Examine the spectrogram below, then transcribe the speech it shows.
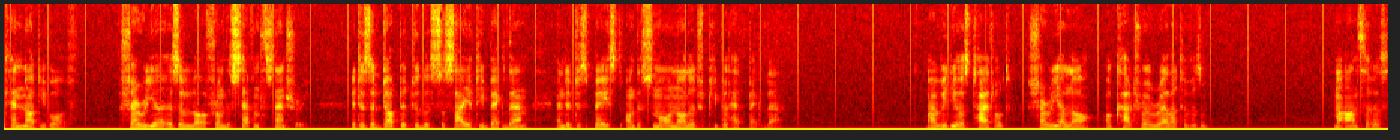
cannot evolve. Sharia is a law from the 7th century. It is adopted to the society back then and it is based on the small knowledge people had back then. My video is titled Sharia law or cultural relativism? My answer is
